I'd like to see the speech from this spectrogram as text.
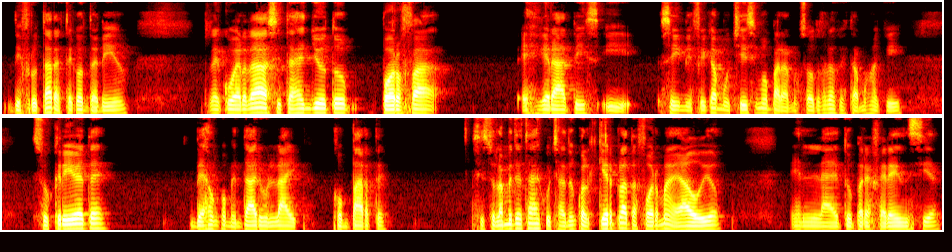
disfrutar este contenido. Recuerda, si estás en YouTube, porfa, es gratis y significa muchísimo para nosotros los que estamos aquí. Suscríbete, deja un comentario, un like, comparte. Si solamente estás escuchando en cualquier plataforma de audio, en la de tu preferencia,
